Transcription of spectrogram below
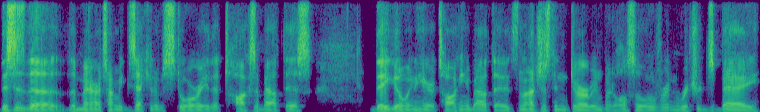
This is the the maritime executive story that talks about this. They go in here talking about that it's not just in Durban but also over in Richards Bay.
